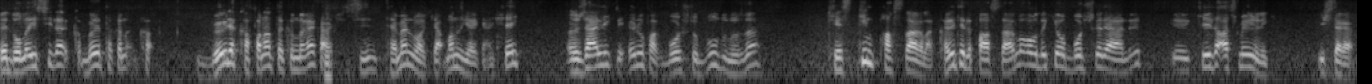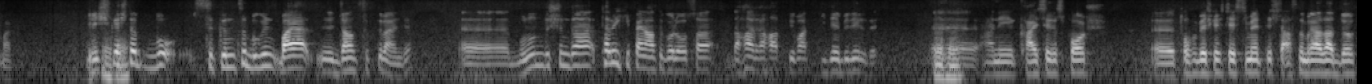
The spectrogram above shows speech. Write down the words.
Ve dolayısıyla böyle takın böyle kafanan takımlara karşı sizin temel olarak yapmanız gereken şey özellikle en ufak boşluğu bulduğunuzda keskin paslarla, kaliteli paslarla oradaki o boşluğu değerlendirip e, kilidi açmaya yönelik işler yapmak. Beşiktaş'ta bu sıkıntı bugün bayağı e, can sıktı bence. Ee, bunun dışında tabii ki penaltı gol olsa daha rahat bir maç gidebilirdi. Ee, hı hı. Hani Kayseri Spor e, topu Beşiktaş teslim etti işte aslında biraz daha 4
